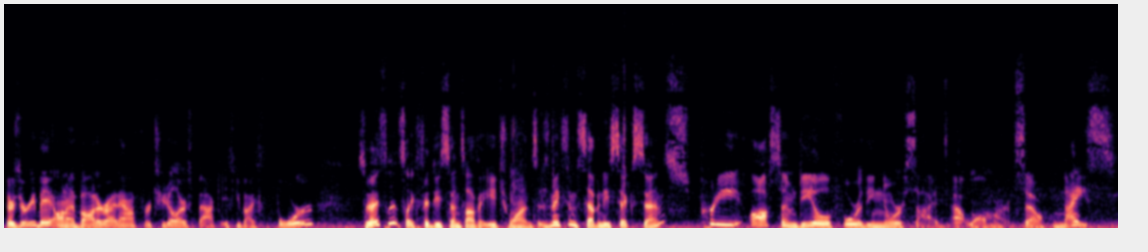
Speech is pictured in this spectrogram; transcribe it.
There's a rebate on Ibotta right now for $2 back if you buy four. So basically it's like 50 cents off of each one. So this makes them 76 cents. Pretty awesome deal for the north sides at Walmart. So nice.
